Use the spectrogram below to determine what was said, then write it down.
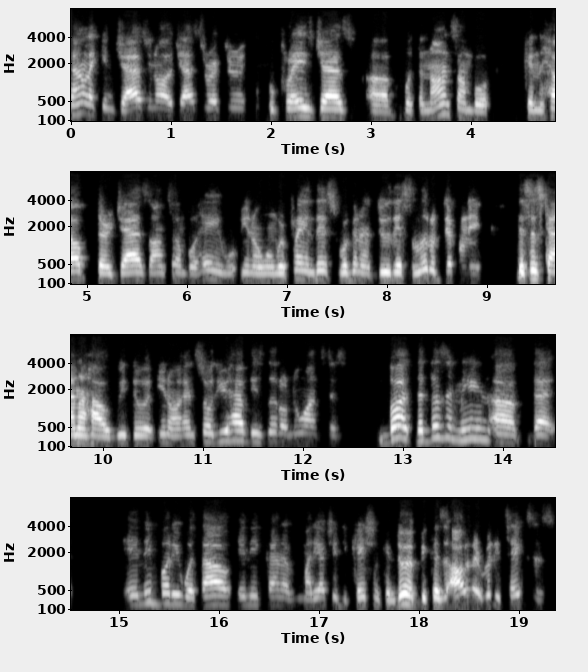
kind of like in jazz you know a jazz director who plays jazz uh, with an ensemble can help their jazz ensemble. Hey, you know, when we're playing this, we're gonna do this a little differently. This is kind of how we do it, you know. And so you have these little nuances, but that doesn't mean uh, that anybody without any kind of mariachi education can do it because all it really takes is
